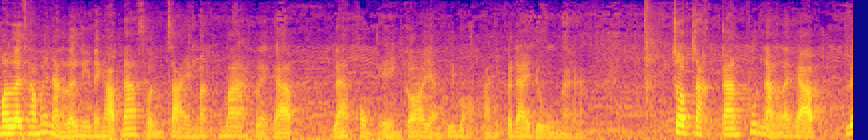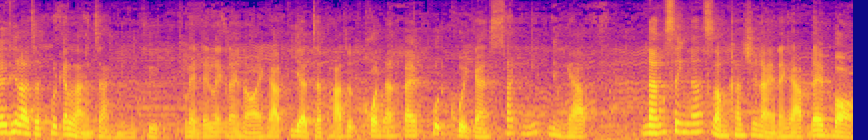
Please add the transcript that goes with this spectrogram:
มันเลยทำให้หนังเรื่องนี้นะครับน่าสนใจมากๆเลยครับ และผมเองก็อย่างที่บอกไปก็ได้ดูมา จบจากการพูดหนังแล้วครับ เรื่องที่เราจะพูดกันหลังจากนี้คือเกร็ดเล็ก ๆ น้อยๆครับที่อยากจะพาทุกคนนั้นไปพูดคุยกันสักนิดหนึ่งครับหนังสิ่งนั้นสำคัญชไหนนะครับ ได้บอก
